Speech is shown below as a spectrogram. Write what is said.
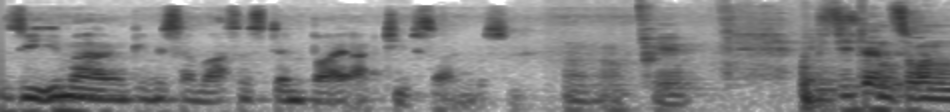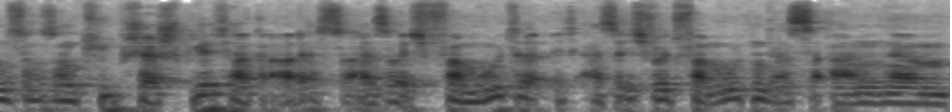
sie immer gewissermaßen Standby aktiv sein müssen. Mhm, okay. Wie sieht denn so ein, so, so ein typischer Spieltag aus? Also ich vermute, also ich würde vermuten, dass an einem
